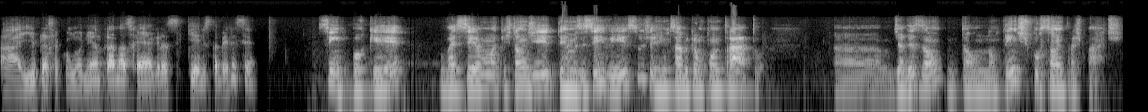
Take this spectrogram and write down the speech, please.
a ir para essa colônia entrar nas regras que ele estabelecer. Sim, porque vai ser uma questão de termos e serviços. A gente sabe que é um contrato uh, de adesão, então não tem discussão entre as partes.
